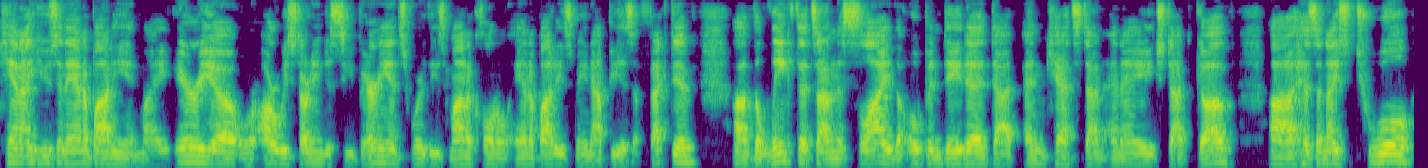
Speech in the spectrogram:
can I use an antibody in my area, or are we starting to see variants where these monoclonal antibodies may not be as effective? Uh, the link that's on the slide, the opendata.ncats.nih.gov, uh, has a nice tool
